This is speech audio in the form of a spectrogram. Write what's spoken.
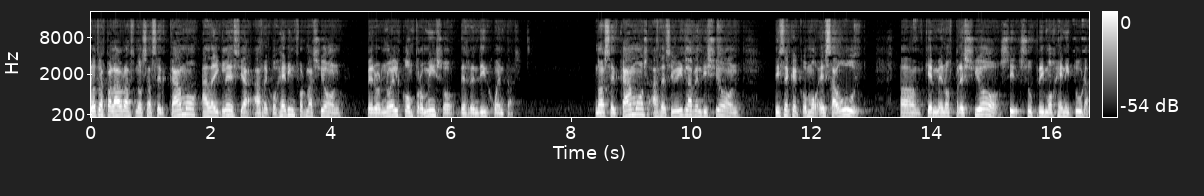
otras palabras, nos acercamos a la iglesia a recoger información pero no el compromiso de rendir cuentas. Nos acercamos a recibir la bendición, dice que como Esaú, um, que menospreció su primogenitura,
